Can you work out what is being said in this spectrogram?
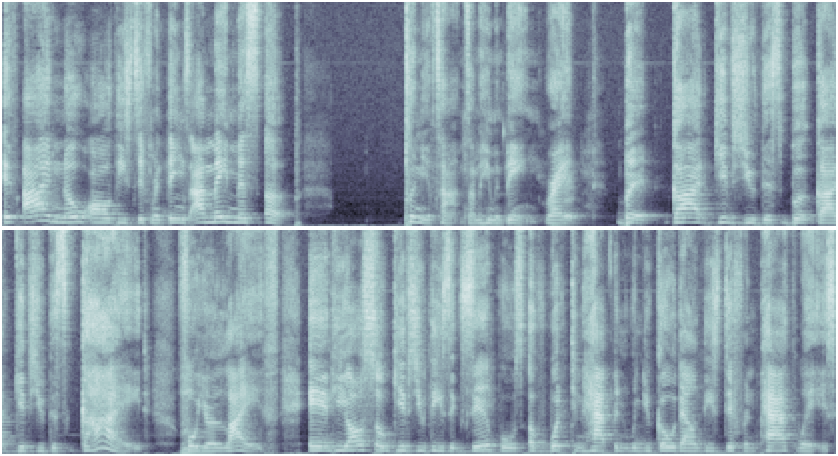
if i know all these different things i may mess up plenty of times. I'm a human being, right? But God gives you this book, God gives you this guide for mm-hmm. your life. And He also gives you these examples of what can happen when you go down these different pathways.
